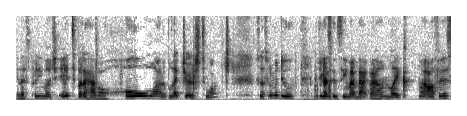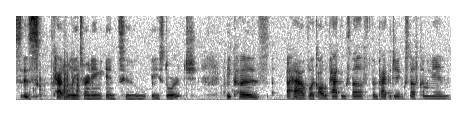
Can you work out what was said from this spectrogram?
And that's pretty much it. But I have a whole lot of lectures to watch. So that's what I'm gonna do. If you guys can see my background, like my office is casually turning into a storage because I have like all the packing stuff and packaging stuff coming in.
